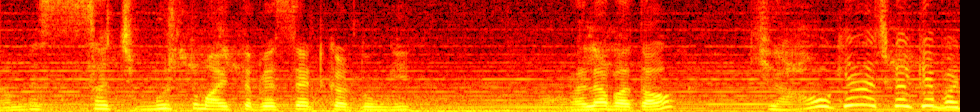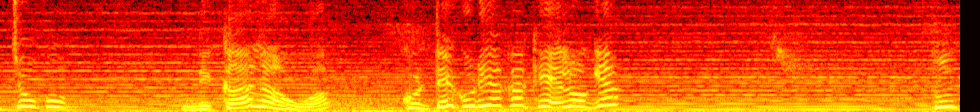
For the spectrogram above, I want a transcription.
वरना मैं सचमुच तुम्हारी तबीयत सेट कर दूँगी। भला बताओ, क्या हो गया आजकल के बच्चों को? निकाह ना हुआ? गुड्डे गुड़िया का खेल हो गया? हम्म।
